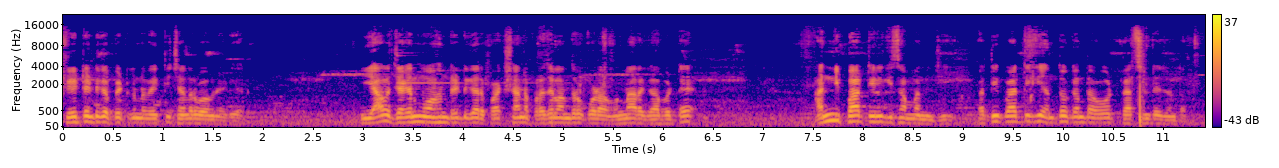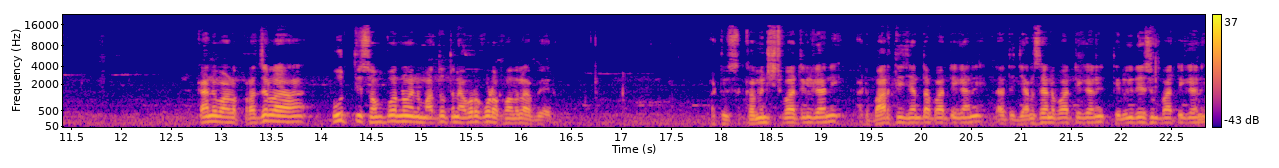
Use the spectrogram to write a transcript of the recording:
పేటెంట్గా పెట్టుకున్న వ్యక్తి చంద్రబాబు నాయుడు గారు. ఇవాళ జగన్మోహన్ రెడ్డి గారి పక్షాన ప్రజలందరూ కూడా ఉన్నారు కాబట్టే అన్ని పార్టీలకి సంబంధించి ప్రతి పార్టీకి ఎంతో కొంత ఓట్ పర్సంటేజ్ ఉంటుంది. కానీ వాళ్ళ ప్రజల పూర్తి సంపూర్ణమైన మద్దతును ఎవరు కూడా పొందలేకపోయారు. అటు కమ్యూనిస్ట్ పార్టీలు కానీ అటు భారతీయ జనతా పార్టీ కానీ లేకపోతే జనసేన పార్టీ కానీ తెలుగుదేశం పార్టీ కానీ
